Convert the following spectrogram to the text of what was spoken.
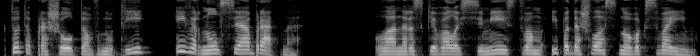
кто-то прошел там внутри и вернулся обратно. Лана раскивалась семейством и подошла снова к своим.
